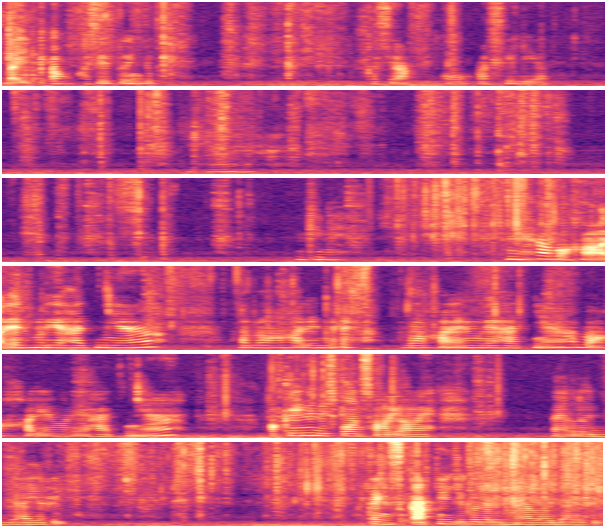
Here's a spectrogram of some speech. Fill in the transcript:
Baik aku kasih tunjuk. Kasih aku kasih lihat. Gini. Gini ini apa kalian melihatnya? Apakah kalian melihat eh, apakah kalian melihatnya? Apakah kalian melihatnya? Oke ini disponsori oleh Melo Diary thanks cardnya juga dari Melo Diary.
